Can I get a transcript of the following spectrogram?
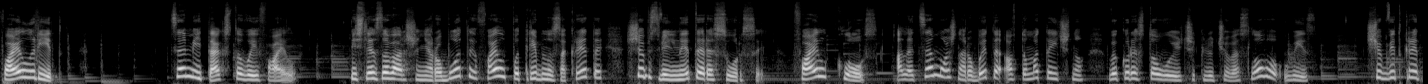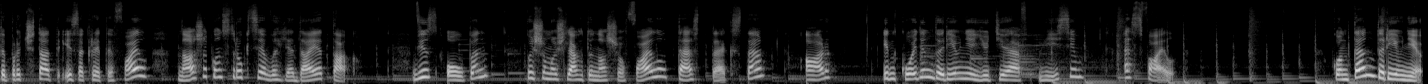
Файл read. Це мій текстовий файл. Після завершення роботи файл потрібно закрити, щоб звільнити ресурси. Файл close, але це можна робити автоматично, використовуючи ключове слово with. Щоб відкрити, прочитати і закрити файл, наша конструкція виглядає так: with open пишемо шлях до нашого файлу test.txt R, encoding дорівнює UTF-8 as file. Content дорівнює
